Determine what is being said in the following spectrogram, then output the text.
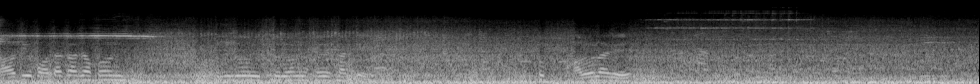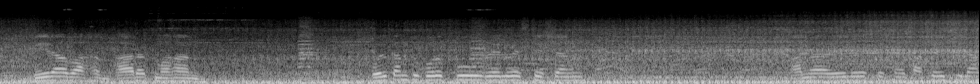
ভারতীয় পতাকা যখন সুন্দর উত্তোলন হয়ে থাকে খুব ভালো লাগে। বাহ- ভারত মহান welcome to Gorakhpur railway station আমরা রেলওয়ে স্টেশনের পাশেই ছিলাম।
